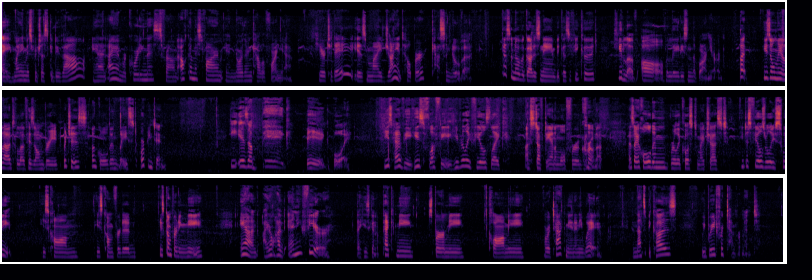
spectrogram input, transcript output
Hi, my name is Francesca Duval, and I am recording this from Alchemist Farm in Northern California. Here today is my giant helper, Casanova. Casanova got his name because if he could, he'd love all the ladies in the barnyard. But he's only allowed to love his own breed, which is a golden laced Orpington. He is a big, big boy. He's heavy, he's fluffy, he really feels like a stuffed animal for a grown up. As I hold him really close to my chest, he just feels really sweet. He's calm, he's comforted, he's comforting me, and I don't have any fear that he's gonna peck me, spur me, claw me, or attack me in any way. And that's because we breed for temperament.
